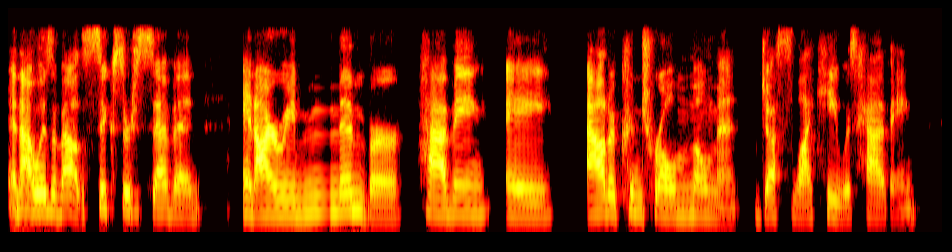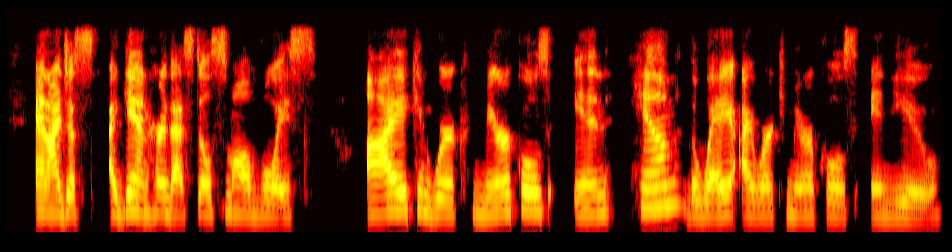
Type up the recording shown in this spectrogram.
and I was about six or seven. And I remember having a out of control moment, just like he was having. And I just, again, heard that still small voice. I can work miracles in him the way I worked miracles in you.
